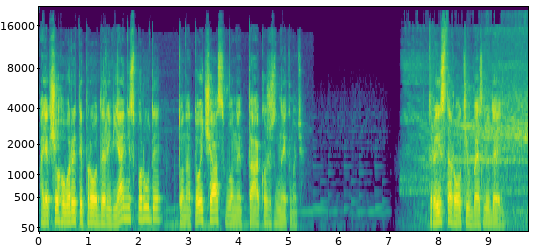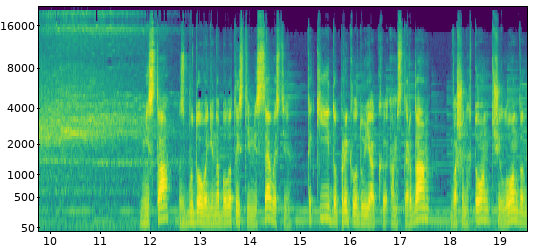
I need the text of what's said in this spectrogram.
А якщо говорити про дерев'яні споруди, то на той час вони також зникнуть. 300 років без людей. Міста, збудовані на болотистій місцевості, такі, до прикладу, як Амстердам, Вашингтон чи Лондон,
